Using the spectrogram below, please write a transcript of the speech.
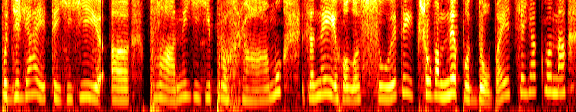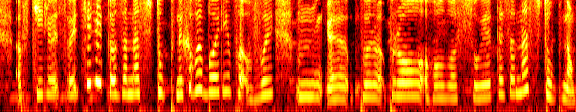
поділяєте її а, плани, її програму, за неї голосуєте. Якщо вам не подобається, як вона втілює свої цілі, то за наступних виборів ви е, пр- проголосуєте за наступну.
